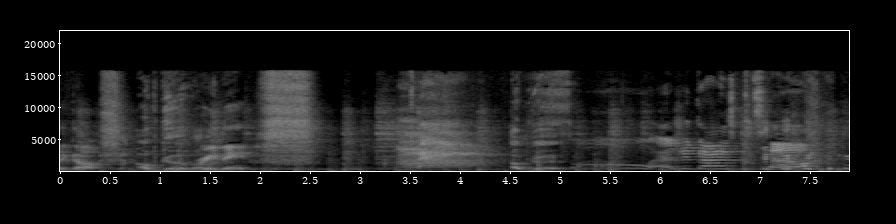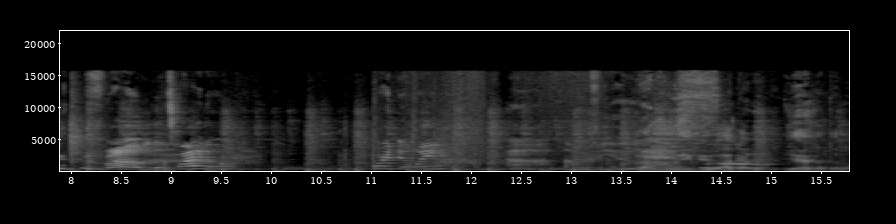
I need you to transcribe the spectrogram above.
It was let it go. I'm good. Mom. Breathe in. I'm good. Oh, as you guys can tell from the title, we're doing a review. Uh, review. I got it. Your hair's not that long.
